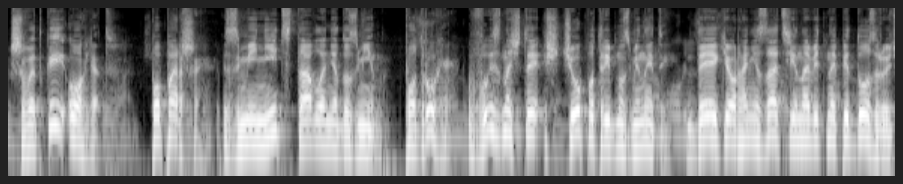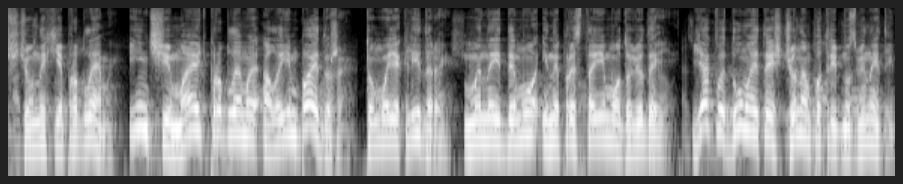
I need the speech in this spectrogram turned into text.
Швидкий огляд. По-перше, змініть ставлення до змін. По-друге, визначте, що потрібно змінити. Деякі організації навіть не підозрюють, що у них є проблеми. Інші мають проблеми, але їм байдуже. Тому, як лідери, ми не йдемо і не пристаємо до людей. Як ви думаєте, що нам потрібно змінити?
